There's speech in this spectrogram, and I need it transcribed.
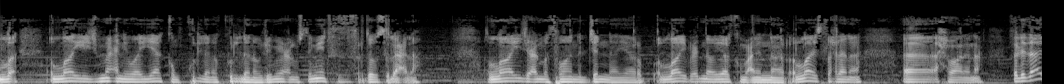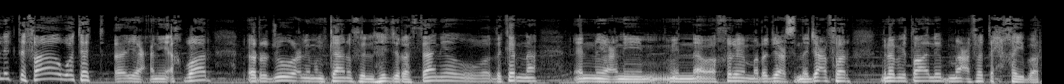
الله الله يجمعني وإياكم كلنا كلنا وجميع المسلمين في الفردوس الأعلى. الله يجعل مثوانا الجنة يا رب. الله يبعدنا وإياكم عن النار. الله يصلح لنا آه، أحوالنا. فلذلك تفاوتت آه، يعني أخبار الرجوع لمن كانوا في الهجرة الثانية وذكرنا إنه يعني من أواخرهم من رجع سيدنا جعفر بن أبي طالب مع فتح خيبر.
